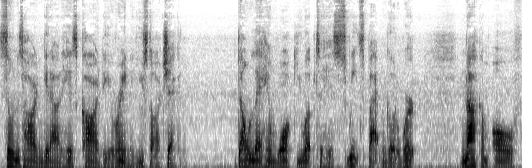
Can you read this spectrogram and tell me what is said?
Soon as Harden get out of his car at the arena, you start checking him. Don't let him walk you up to his sweet spot and go to work. Knock him off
